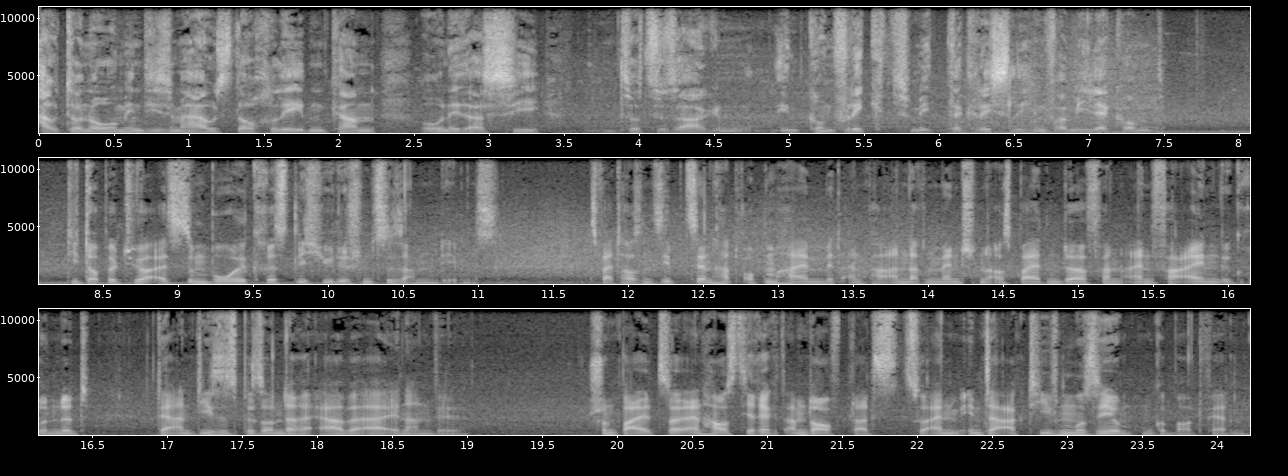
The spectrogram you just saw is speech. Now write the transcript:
autonom in diesem Haus doch leben kann, ohne dass sie sozusagen in Konflikt mit der christlichen Familie kommt. Die Doppeltür als Symbol christlich-jüdischen Zusammenlebens. 2017 hat Oppenheim mit ein paar anderen Menschen aus beiden Dörfern einen Verein gegründet, der an dieses besondere Erbe erinnern will. Schon bald soll ein Haus direkt am Dorfplatz zu einem interaktiven Museum umgebaut werden.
